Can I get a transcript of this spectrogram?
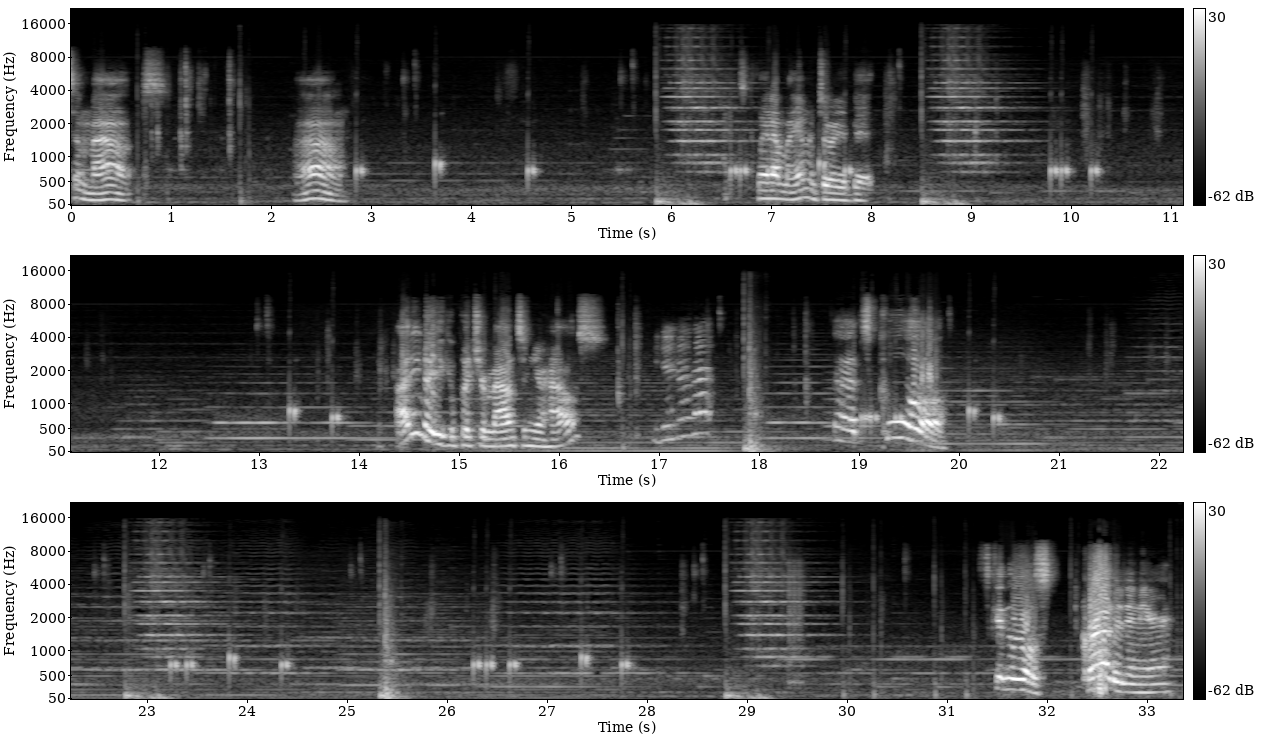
Phantom mounts. Wow. Let's clean up my inventory a bit. I didn't know you could put your mounts in your house. You didn't know that? That's cool. Getting a little crowded in here.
